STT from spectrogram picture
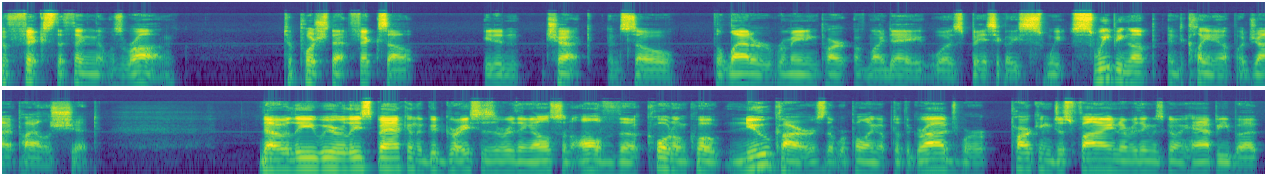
to fix the thing that was wrong, to push that fix out, he didn't check. And so the latter remaining part of my day was basically sweep, sweeping up and cleaning up a giant pile of shit. Now, Lee, we were released back in the good graces of everything else, and all of the quote unquote new cars that were pulling up to the garage were parking just fine. Everything was going happy, but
